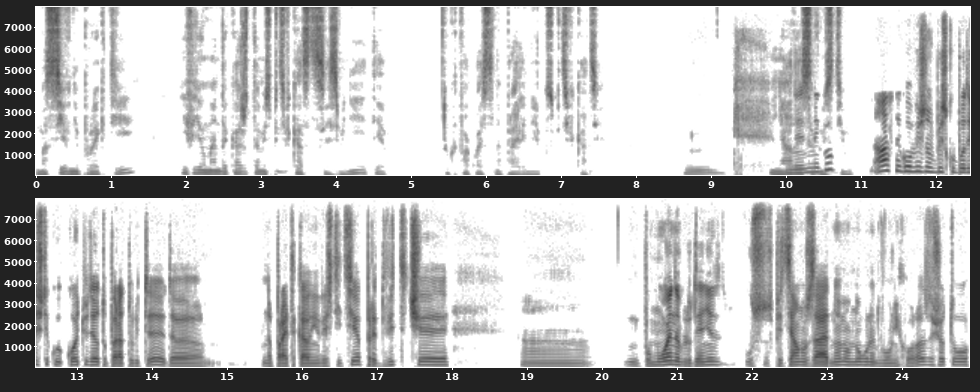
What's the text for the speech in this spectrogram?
масивни проекти и в един момент да кажат, ами спецификацията се измени и те, тук това, което сте направили, не е по спецификация. И няма не, да е съвместимо. Не го, аз не го виждам в близко бъдеще, който иде от операторите да направи такава инвестиция, предвид, че а, по мое наблюдение, специално заедно, има много недоволни хора, защото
